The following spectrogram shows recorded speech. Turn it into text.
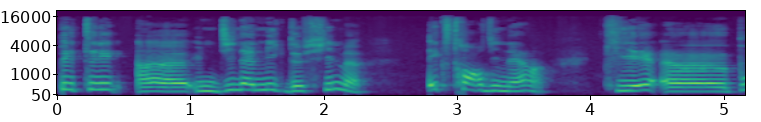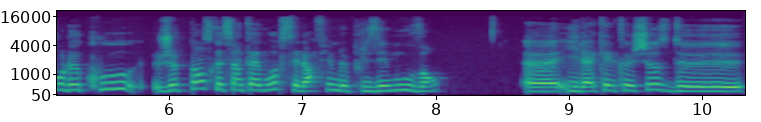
péter euh, une dynamique de film extraordinaire qui est, euh, pour le coup, je pense que Saint-Amour, c'est leur film le plus émouvant. Euh, il a quelque chose de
